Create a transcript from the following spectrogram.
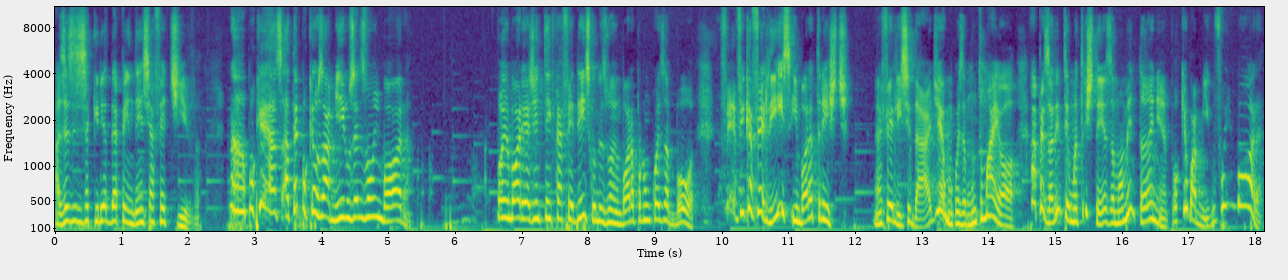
às vezes você cria dependência afetiva. Não, porque as- até porque os amigos eles vão embora. Vão embora e a gente tem que ficar feliz quando eles vão embora por uma coisa boa. F- Fica feliz, embora triste. né? Felicidade é uma coisa muito maior. Apesar de ter uma tristeza momentânea, porque o amigo foi embora.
